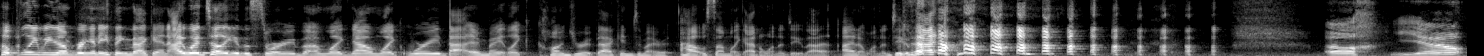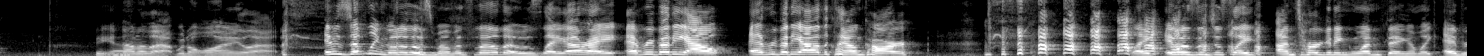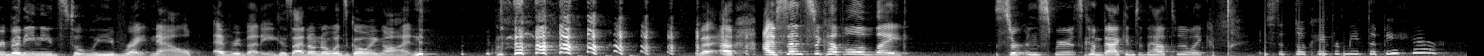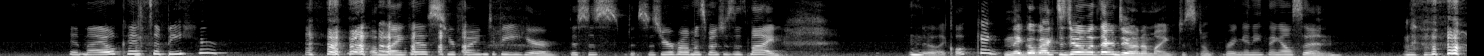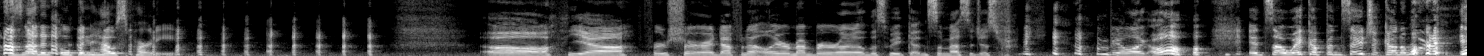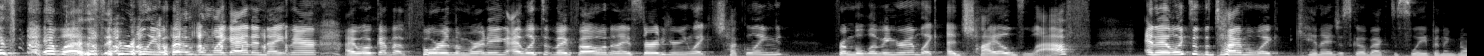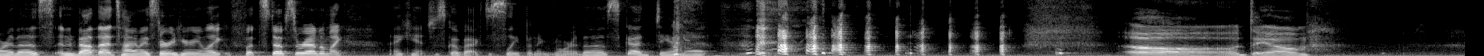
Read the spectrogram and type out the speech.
Hopefully we don't bring anything back in. I would tell you the story, but I'm like now I'm like worried that I might like conjure it back into my house. I'm like I don't want to do that. I don't want to do that. Ugh, yep. Yeah. None of that. We don't want any of that. It was definitely one of those moments though that was like, all right, everybody out, everybody out of the clown car. like it wasn't just like I'm targeting one thing. I'm like everybody needs to leave right now, everybody, because I don't know what's going on. but uh, I've sensed a couple of like certain spirits come back into the house. They're like, "Is it okay for me to be here? Am I okay to be here?" I'm like, yes, you're fine to be here. This is this is your home as much as it's mine. And they're like, okay. And they go back to doing what they're doing. I'm like, just don't bring anything else in. It's not an open house party. Oh, yeah, for sure. I definitely remember uh, this weekend some messages from you and being like, "Oh, it's a wake up and sage it kind of morning." It's, it was. It really was. I'm like, I had a nightmare. I woke up at four in the morning. I looked at my phone and I started hearing like chuckling from the living room, like a child's laugh. And I looked at the time. I'm like, can I just go back to sleep and ignore this? And about that time, I started hearing like footsteps around. I'm like, I can't just go back to sleep and ignore this. God damn it. oh, damn.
